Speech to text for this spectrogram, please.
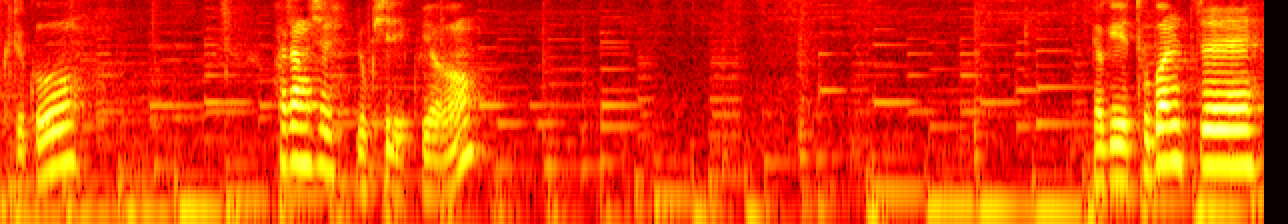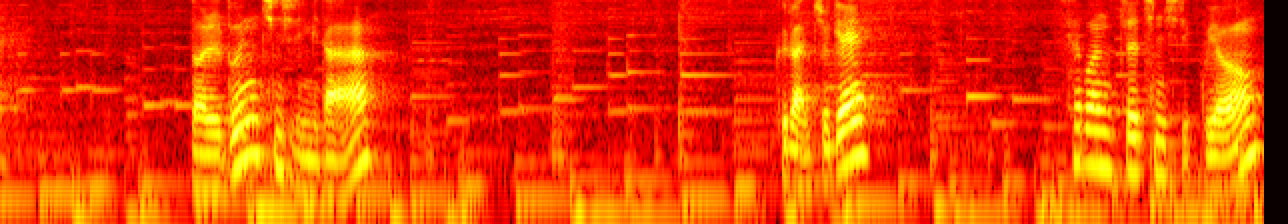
그리고 화장실, 욕실이 있고요. 여기 두 번째 넓은 침실입니다. 그리고 안쪽에 세 번째 침실 있고요.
